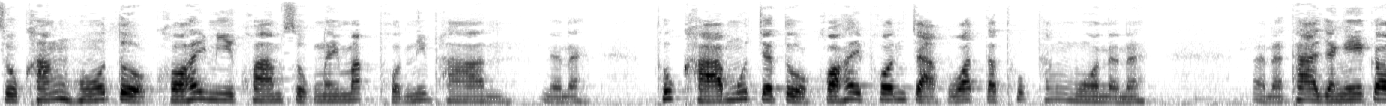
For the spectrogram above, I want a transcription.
สุขขังโหตุขอให้มีความสุขในมรรคผลนิพพานเนี่ยนะทุกขามุจตุขอให้พ้นจากวัฏทุกข์ทั้งมวลอะนะนะถ้าอย่างนี้ก็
